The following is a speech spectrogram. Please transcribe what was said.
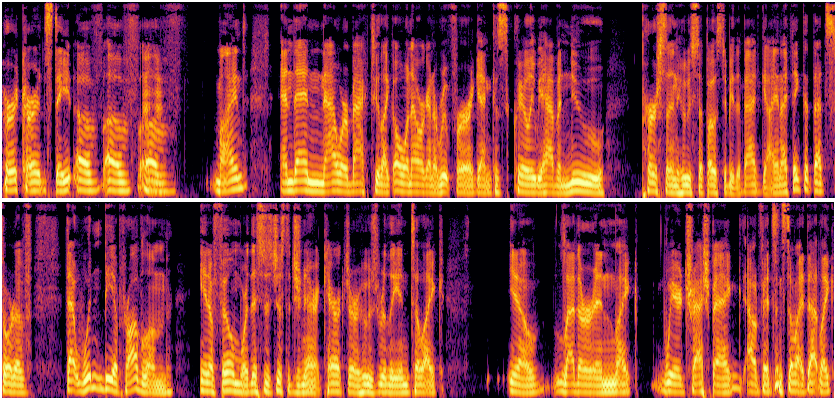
her current state of, of, mm-hmm. of mind. And then now we're back to like, oh, well, now we're going to root for her again because clearly we have a new person who's supposed to be the bad guy. And I think that that's sort of, that wouldn't be a problem in a film where this is just a generic character who's really into like, you know, leather and like weird trash bag outfits and stuff like that. Like,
